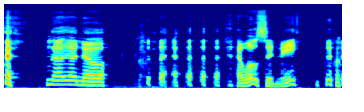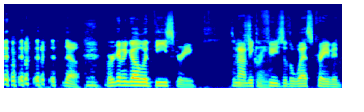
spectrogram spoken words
No, no. Hello, Sidney. no, we're gonna go with the scream to not be confused with the Wes Craven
